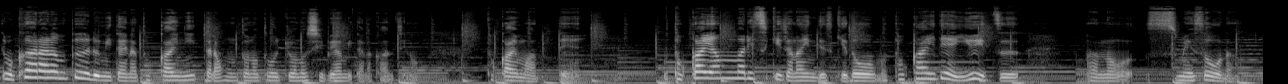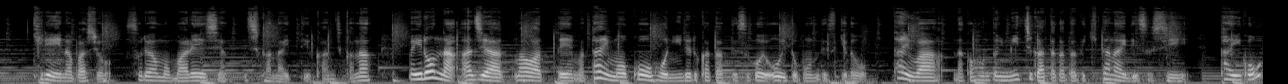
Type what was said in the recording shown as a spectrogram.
でも、クアラルンプールみたいな都会に行ったら、本当の東京の渋谷みたいな感じの都会もあって、都会あんまり好きじゃないんですけど、まあ都会で唯一、あの、住めそうな綺麗な場所、それはもうマレーシアしかないっていう感じかな。まあ、いろんなアジア回って、まあ、タイも候補に入れる方ってすごい多いと思うんですけど、タイはなんか本当に道がガタガタで汚いですし、タイ語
